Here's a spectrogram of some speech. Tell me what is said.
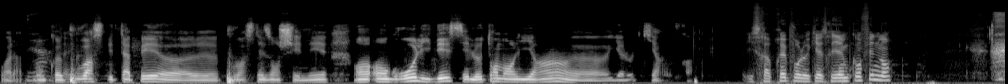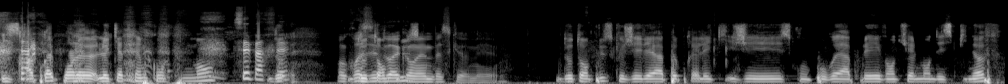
Voilà. Donc, euh, pouvoir se les taper, euh, pouvoir se les enchaîner. En, en gros, l'idée, c'est le temps d'en lire un, euh, il y a l'autre qui arrive. Quoi. Il sera prêt pour le quatrième confinement. Il sera prêt pour le, le quatrième confinement. C'est parfait. On croise les doigts plus- quand même parce que. Mais... D'autant plus que j'ai à peu près les, j'ai ce qu'on pourrait appeler éventuellement des spin-offs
